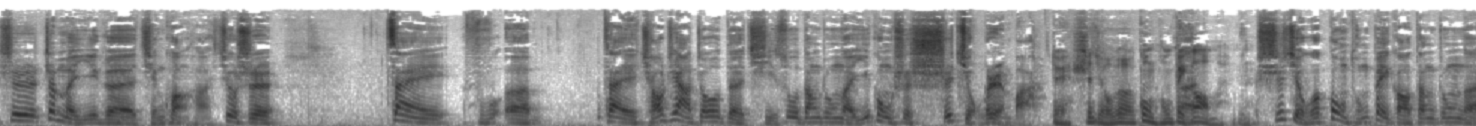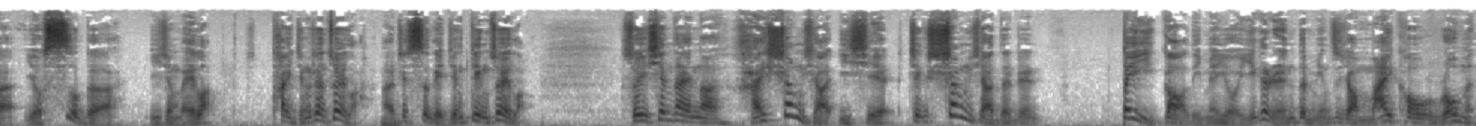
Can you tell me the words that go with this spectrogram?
是这么一个情况哈，就是在福呃，在乔治亚州的起诉当中呢，一共是十九个人吧？对，十九个共同被告嘛。十九个共同被告当中呢，有四个已经没了，他已经认罪了啊，这四个已经定罪了。所以现在呢，还剩下一些，这个剩下的人。被告里面有一个人的名字叫 Michael Roman，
